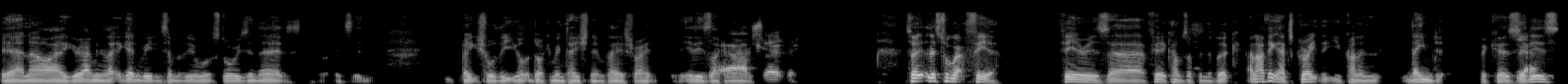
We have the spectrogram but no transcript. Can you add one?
Yeah, no, I agree. I mean, like again, reading some of the stories in there, it's, it's it, make sure that you got the documentation in place, right? It is like yeah, absolutely. So let's talk about fear fear is uh, fear comes up in the book, and I think that's great that you kind of named it because yeah. it is.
